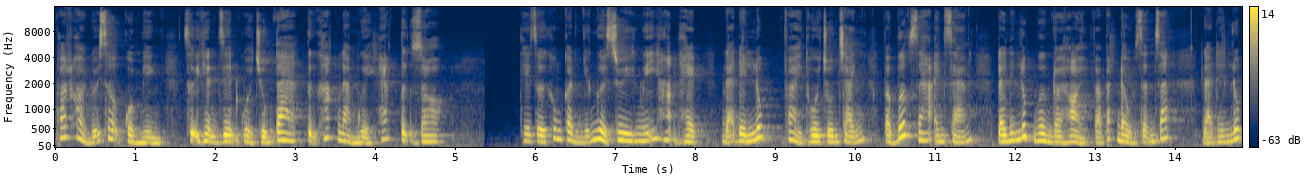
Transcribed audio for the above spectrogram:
thoát khỏi nỗi sợ của mình, sự hiện diện của chúng ta tự khắc làm người khác tự do. Thế giới không cần những người suy nghĩ hạn hẹp, đã đến lúc phải thôi trốn tránh và bước ra ánh sáng, đã đến lúc ngừng đòi hỏi và bắt đầu dẫn dắt, đã đến lúc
